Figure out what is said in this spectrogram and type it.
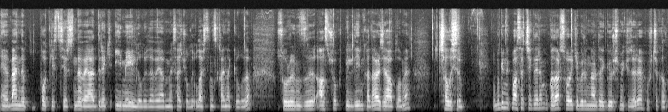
Ee, ben de podcast içerisinde veya direkt e-mail yoluyla veya mesaj yoluyla ulaştığınız kaynak yoluyla sorularınızı az çok bildiğim kadar cevaplamaya çalışırım. Bugünlük bahsedeceklerim bu kadar. Sonraki bölümlerde görüşmek üzere. Hoşçakalın.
